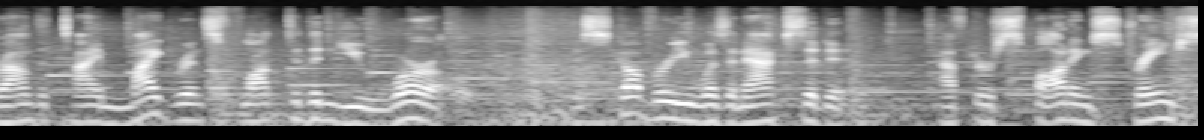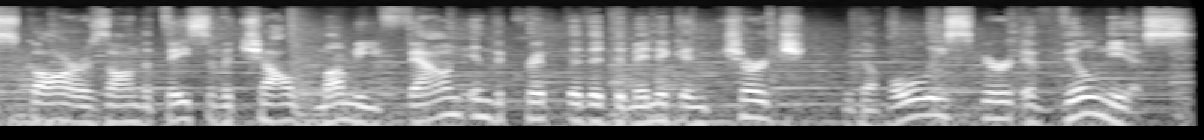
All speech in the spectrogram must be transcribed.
around the time migrants flocked to the New World. The discovery was an accident, after spotting strange scars on the face of a child mummy found in the crypt of the Dominican Church with the Holy Spirit of Vilnius.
